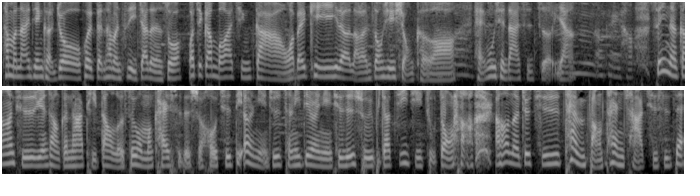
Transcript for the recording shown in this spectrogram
他们那一天可能就会跟他们自己家的人说，我去干不爱请假，我被去了老人中心熊壳哦。嘿，目前大概是这样。OK，好，所以呢，刚刚其实园长跟大家提到了，所以我们开始的时候，其实第二年就是成立第二年，其实是属于比较积极主动啦。然后呢，就其实探访探查，其实在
